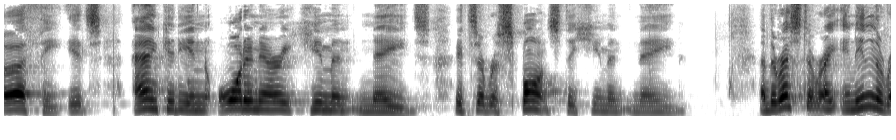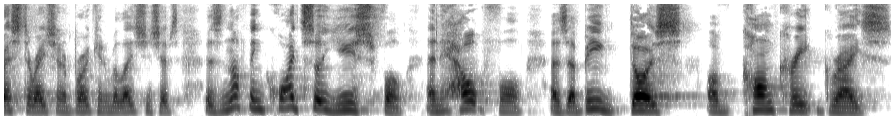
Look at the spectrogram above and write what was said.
earthy, it's anchored in ordinary human needs. It's a response to human need. And the restora- and in the restoration of broken relationships, there's nothing quite so useful and helpful as a big dose of concrete grace.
